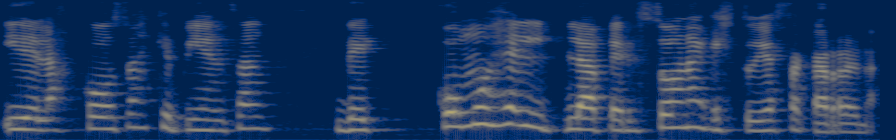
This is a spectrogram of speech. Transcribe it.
y de las cosas que piensan de cómo es el, la persona que estudia esa carrera.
